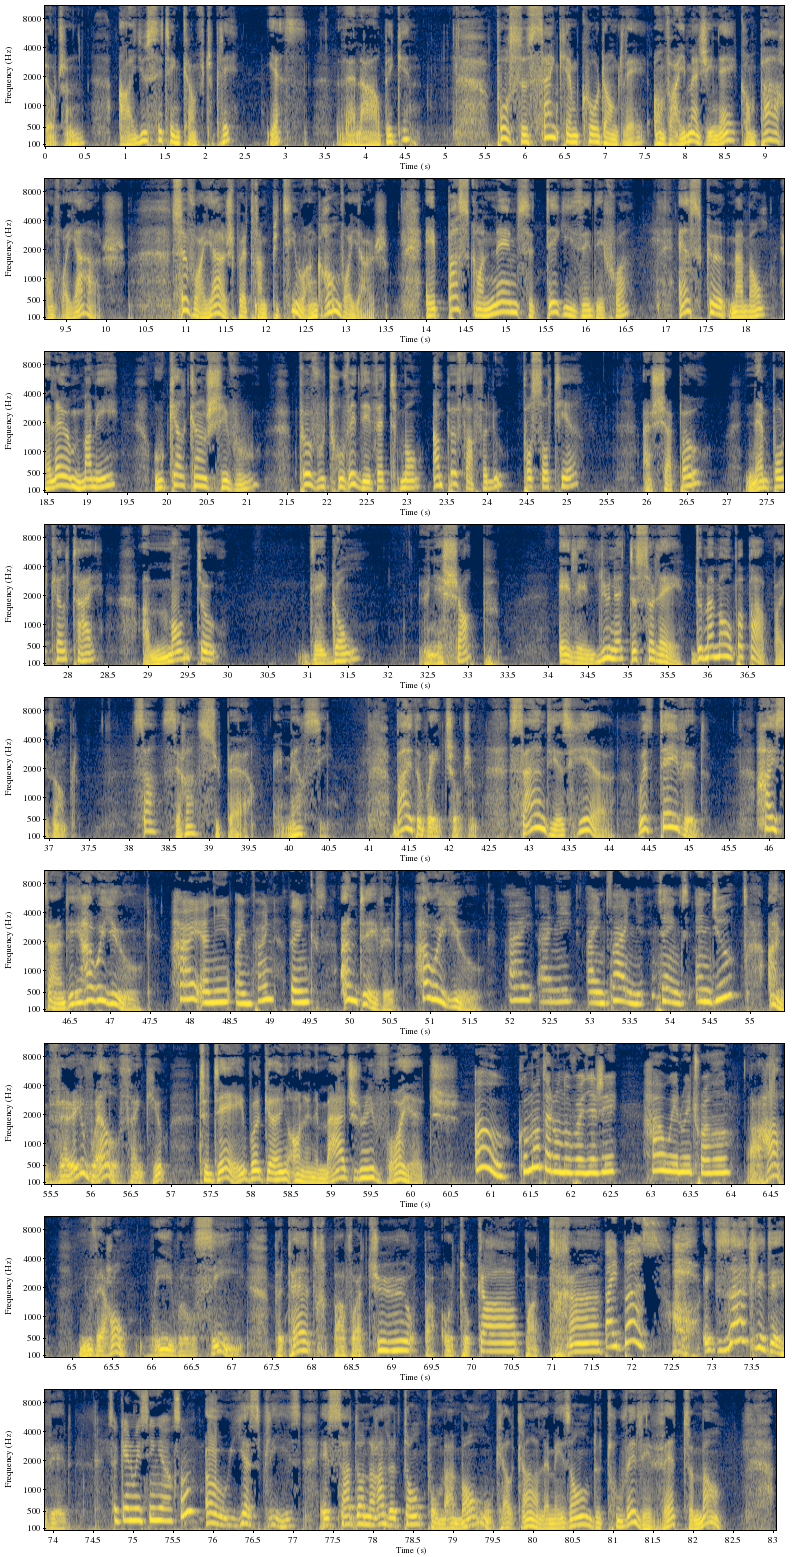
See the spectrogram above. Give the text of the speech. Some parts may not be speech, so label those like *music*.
Hello, children. Are you sitting comfortably? Yes? Then I'll begin. Pour ce cinquième cours d'anglais, on va imaginer qu'on part en voyage. Ce voyage peut être un petit ou un grand voyage. Et parce qu'on aime se déguiser des fois, est-ce que maman, hello mommy, ou quelqu'un chez vous peut vous trouver des vêtements un peu farfelus pour sortir? Un chapeau, n'importe quelle taille, un manteau, des gants, une écharpe et les lunettes de soleil de maman ou papa, par exemple. Ça sera super. Et merci. By the way, children, Sandy is here with David. Hi, Sandy. How are you? Hi, Annie. I'm fine, thanks. And David, how are you? Hi, Annie. I'm fine, thanks. And you? I'm very well, thank you. Today we're going on an imaginary voyage. Oh, comment allons-nous voyager? How will we travel? Aha, nous verrons. We will see. Peut-être par voiture, par autocar, par train. By bus. Oh, exactly, David. So can we sing our song? Oh, yes, please. Et ça donnera le temps pour maman ou quelqu'un à la maison de trouver les vêtements.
